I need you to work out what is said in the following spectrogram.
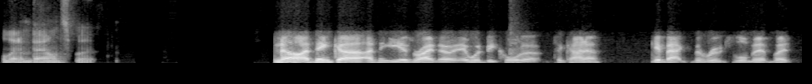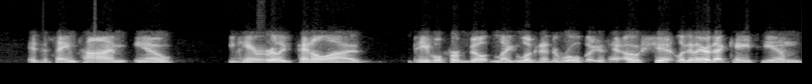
we'll let him bounce. But No, I think uh, I think he is right though. It would be cool to to kind of get back to the roots a little bit, but at the same time, you know, you can't really penalize people for built like looking at the rule book and saying, "Oh shit, look at there, that KTM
